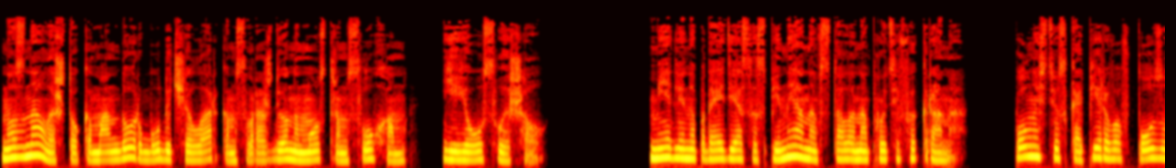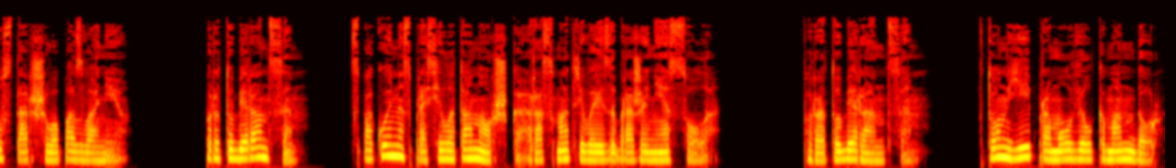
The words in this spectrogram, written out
Но знала, что командор, будучи ларком с врожденным острым слухом, ее услышал. Медленно подойдя со спины, она встала напротив экрана, полностью скопировав позу старшего по званию. Протуберанцы Спокойно спросила Тоноршка, рассматривая изображение Сола. «Протуберанцы». В тон ей промолвил командор.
